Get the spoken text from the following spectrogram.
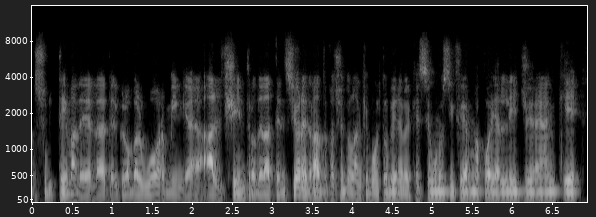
sul tema del, del, global warming al centro dell'attenzione, tra l'altro facendolo anche molto bene, perché se uno si ferma poi a leggere anche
